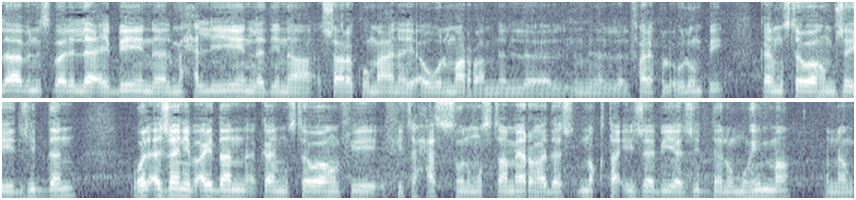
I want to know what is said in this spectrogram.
لا بالنسبة للاعبين المحليين الذين شاركوا معنا لأول مرة من من الفريق الأولمبي. كان مستواهم جيد جدا والأجانب أيضا كان مستواهم في في تحسن مستمر. وهذا نقطة إيجابية جدا ومهمة أنهم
